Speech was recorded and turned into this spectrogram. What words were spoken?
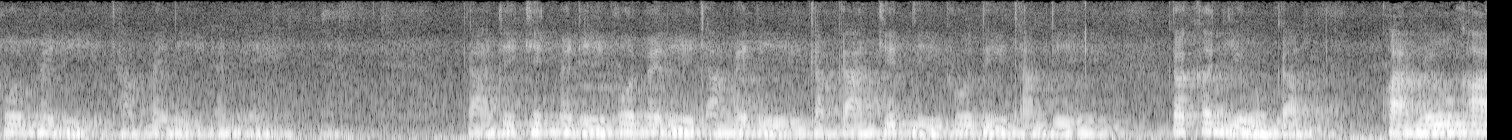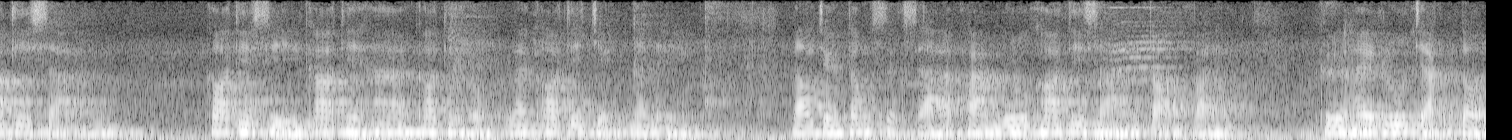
พูดไม่ดีทำไม่ดีนั่นเอง การที่คิดไม่ดีพูดไม่ดีทำไม่ดี กับการคิดดีพูดดีทำดี ก็ขึ้นอยู่กับความรู้ข้อที่สามข้อที่สี่ข้อที่ห้าข้อที่หกและข้อที่เจ็ดนั่นเอง เราจึงต้องศึกษาความรู้ข้อที่สามต่อไป คือให้รู้จักตน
